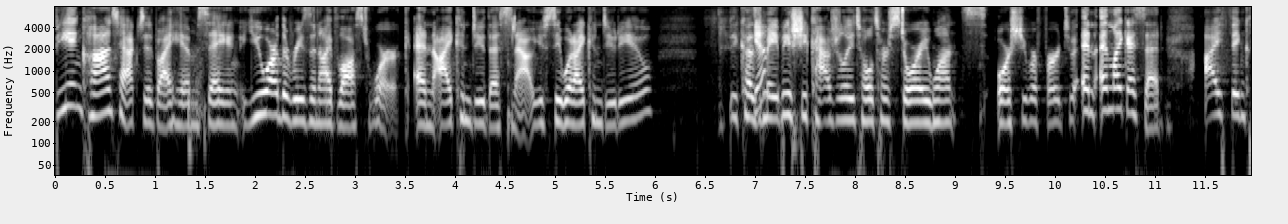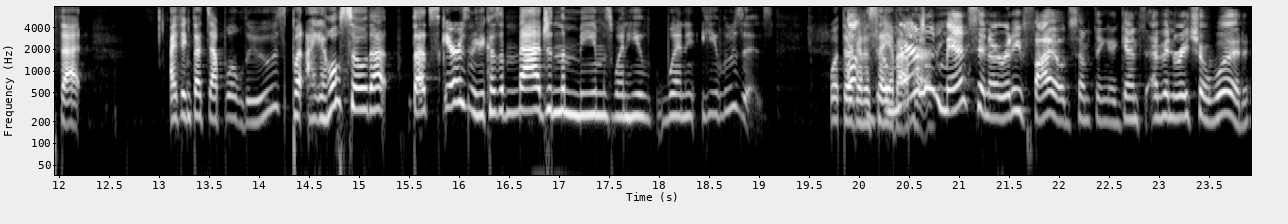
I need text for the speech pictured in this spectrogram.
being contacted by him saying, You are the reason I've lost work and I can do this now. You see what I can do to you? Because Yeah. maybe she casually told her story once or she referred to it. And and like I said, I think that I think that Depp will lose, but I also that that scares me because imagine the memes when he when he loses. What they're going to Uh, say about her. Marilyn Manson already filed something against Evan Rachel Wood,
